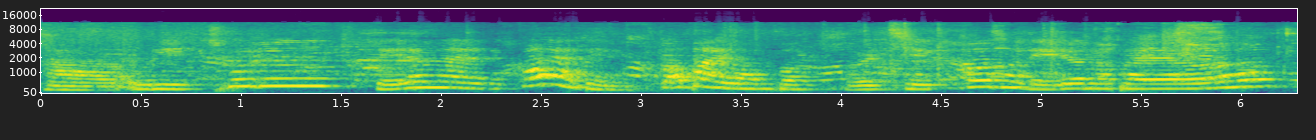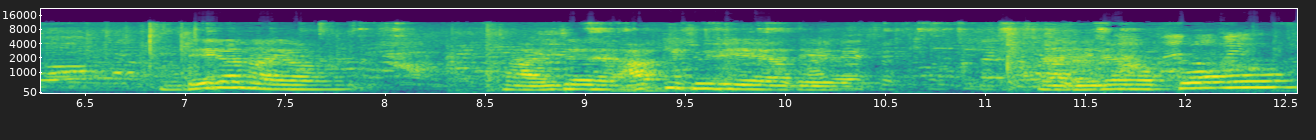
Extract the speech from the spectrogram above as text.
자, 우리 초를 내려놔야 돼. 꺼야 돼. 꺼봐요, 한번. 옳지. 꺼서 내려놔봐요. 음, 내려놔요. 자, 이제는 악기 준비해야 돼요. 자, 내려놓고.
